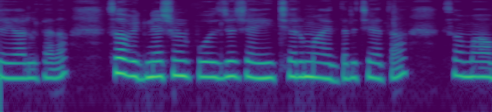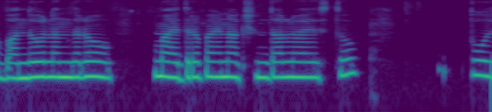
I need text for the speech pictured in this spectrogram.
చేయాలి కదా. సో విఘ్నేశ్వరుడు పూజ చేయించారు మా ఇద్దరి చేత. సో మా బంధువులందరూ మా ఇద్దరి పైన అక్షింతలు వేస్తూ పూజ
